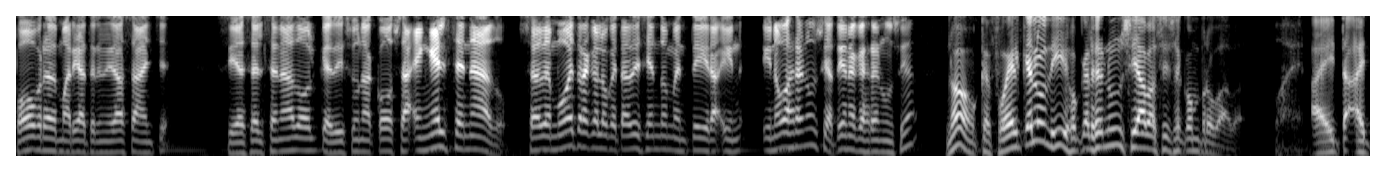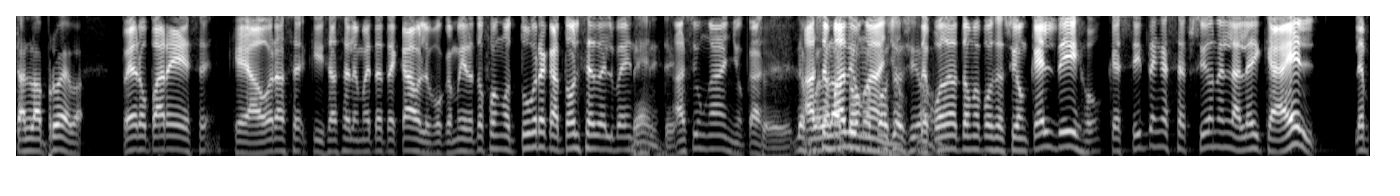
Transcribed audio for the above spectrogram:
pobre de María Trinidad Sánchez, si es el senador que dice una cosa en el Senado, se demuestra que lo que está diciendo es mentira y, y no va a renunciar, tiene que renunciar. No, que fue él que lo dijo, que él renunciaba si se comprobaba. Bueno. Ahí está, ahí están las pruebas. Pero parece que ahora se, quizás se le mete este cable, porque mire, esto fue en octubre 14 del 20, 20. hace un año casi, Sí, hace de más de un año, posesión. después de la toma de posesión, que él dijo que existen excepciones en la ley que a él le permiten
